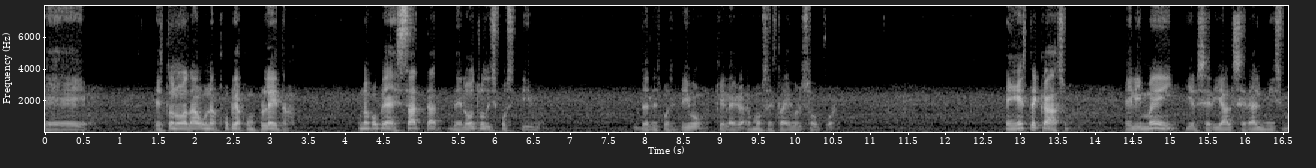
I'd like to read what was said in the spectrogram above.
Eh, esto nos da una copia completa una copia exacta del otro dispositivo del dispositivo que le hemos extraído el software. En este caso el email y el serial será el mismo.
